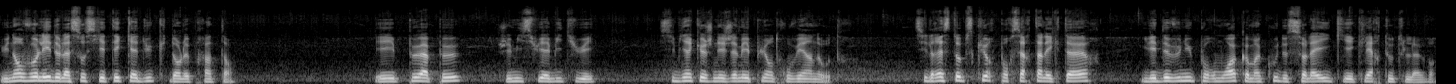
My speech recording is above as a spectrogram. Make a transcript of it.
une envolée de la société caduque dans le printemps. Et peu à peu, je m'y suis habitué, si bien que je n'ai jamais pu en trouver un autre. S'il reste obscur pour certains lecteurs, il est devenu pour moi comme un coup de soleil qui éclaire toute l'œuvre.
